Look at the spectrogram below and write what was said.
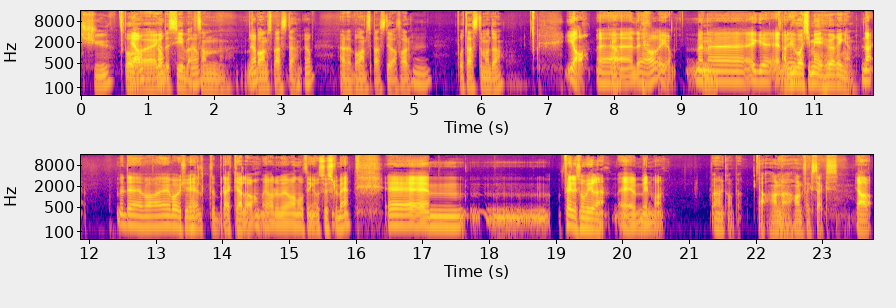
sju Og Ja, Jeg ja, hadde Sivert ja. som Ja. banens beste. Ja. Eller Branns beste, i hvert fall. Protester mot det? Ja, eh, Ja. det har jeg. ja. Men eh, jeg, jeg, Ja, du var ikke med i høringen. Nei. Men det var, jeg var jo ikke helt på dekk heller. Vi hadde jo andre ting å sysle med. Eh, Felix Omvire er min mann på denne kampen. Ja, han, han fikk seks. Ja da.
